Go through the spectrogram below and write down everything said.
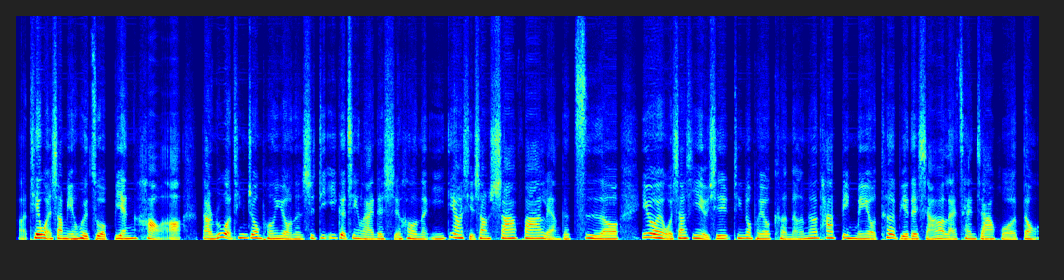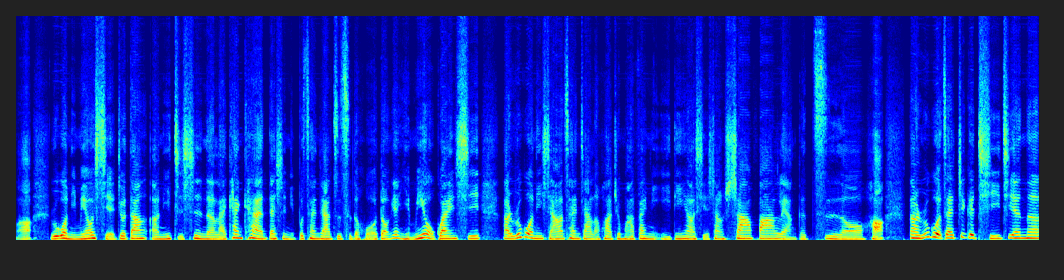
啊贴文上面会做编号啊。那如果听众朋友呢是第一个进来的时候呢，一定要写上沙发两个字哦，因为我相信有些听众朋友可能呢他并没有特别的想要来参加活动啊。如果你没有写，就当啊，你只是呢来看看，但是你不参加这次的活动，那也没有关系。那如果你想要参加的话，就麻烦你一定要写上“沙发”两个字哦。好，那如果在这个期间呢，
